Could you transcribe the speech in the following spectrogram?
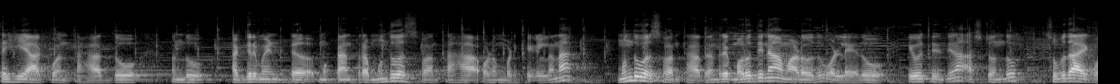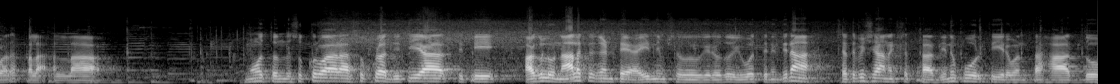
ಸಹಿ ಹಾಕುವಂತಹದ್ದು, ಒಂದು ಅಗ್ರಿಮೆಂಟ್ ಮುಖಾಂತರ ಮುಂದುವರಿಸುವಂತಹ ಒಡಂಬಡಿಕೆಗಳನ್ನು ಮುಂದುವರಿಸುವಂತಹದ್ದು. ಅಂದರೆ ಮರುದಿನ ಮಾಡೋದು ಒಳ್ಳೆಯದು. ಇವತ್ತಿನ ದಿನ ಅಷ್ಟೊಂದು ಶುಭದಾಯಕವಾದ ಫಲ ಅಲ್ಲ. ಮೂವತ್ತೊಂದು ಶುಕ್ರವಾರ, ಶುಕ್ರ ದ್ವಿತೀಯ ತಿಥಿ, ಹಗಲು ನಾಲ್ಕು ಗಂಟೆ ಐದು ನಿಮಿಷ ಹೋಗಿರೋದು ಇವತ್ತಿನ ದಿನ. ಶತಭಿಷ ನಕ್ಷತ್ರ ದಿನಪೂರ್ತಿ ಇರುವಂತಹದ್ದು.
